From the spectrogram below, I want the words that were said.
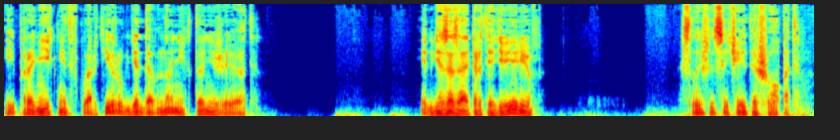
и проникнет в квартиру, где давно никто не живет и где за запертой дверью слышится чей-то шепот. —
